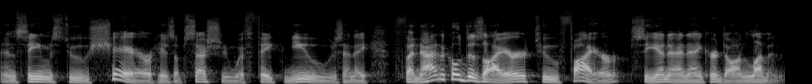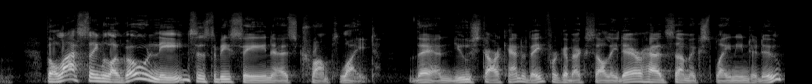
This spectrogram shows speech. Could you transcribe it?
and seems to share his obsession with fake news and a fanatical desire to fire CNN anchor Don Lemon. The last thing Legault needs is to be seen as Trump light. Then, New Star candidate for Quebec Solidaire had some explaining to do.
